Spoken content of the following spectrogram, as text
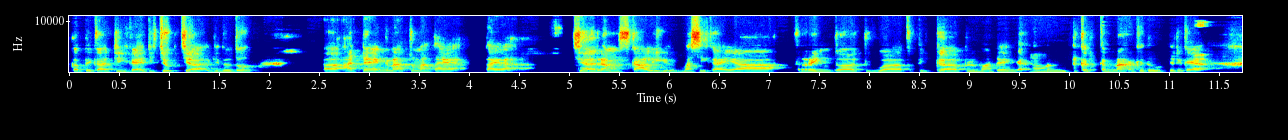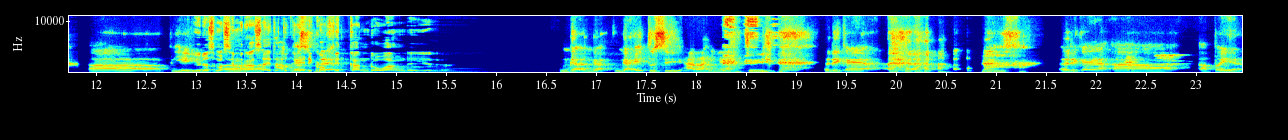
ketika di kayak di Jogja gitu tuh eh, ada yang kena cuma kayak kayak jarang sekali gitu masih kayak ring kedua ketiga belum ada yang kayak Ya. temen deket kena gitu jadi kayak eh piye ya, Yudas masih eh, merasa itu tuh kayak di covid kan doang deh gitu. Enggak, enggak, enggak itu sih arahnya, cuy. Jadi kayak jadi kayak eh, apa ya?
